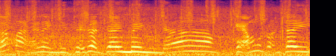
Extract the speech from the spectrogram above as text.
Các bạn có thể nhìn thấy đoạn dây mình đã kéo một đoạn dây.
